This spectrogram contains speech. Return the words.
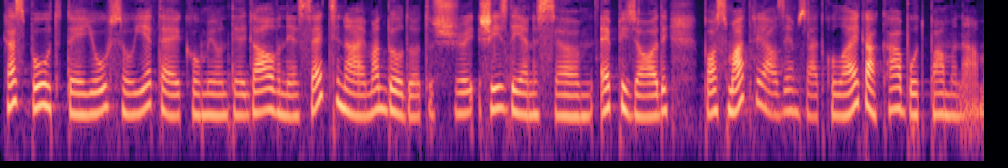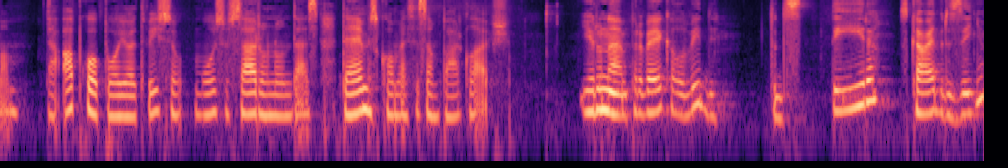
Kas būtu tie jūsu ieteikumi un tie galvenie secinājumi atbildot uz šīs dienas um, epizodi postmateriāla Ziemassvētku laikā, kā būt pamanāmam? Tā apkopojot visu mūsu sarunu un tās tēmas, ko mēs esam pārklājuši. Ja runājam par veikalu vidi, tad tīra, skaidra ziņa,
